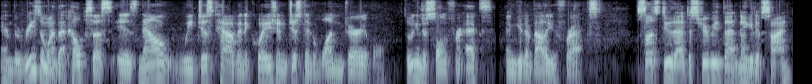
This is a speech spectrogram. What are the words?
And the reason why that helps us is now we just have an equation just in one variable. So we can just solve for x and get a value for x. So let's do that, distribute that negative sign.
